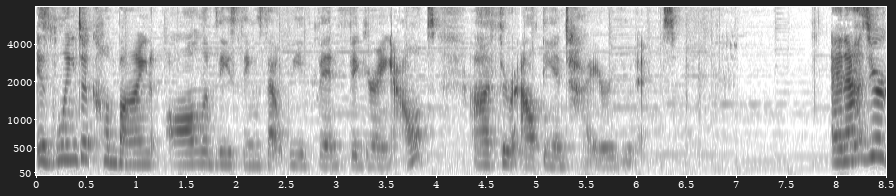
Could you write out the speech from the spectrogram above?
is going to combine all of these things that we've been figuring out uh, throughout the entire unit. And as you're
